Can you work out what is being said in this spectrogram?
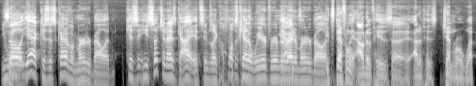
You, So- well, yeah, because it's kind of a murder ballad. because he's such a nice guy. It seems like almost kind of weird for him to write a murder ballad. it's definitely out of his uh, out of his general wep-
